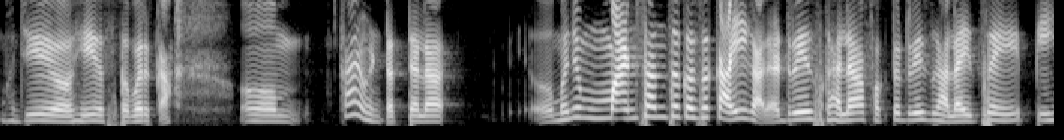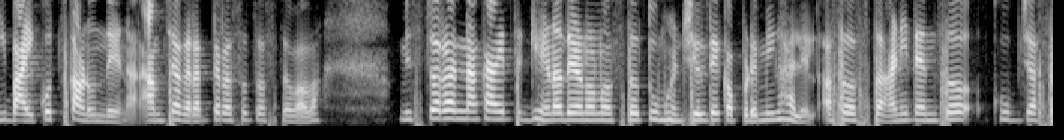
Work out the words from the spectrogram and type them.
म्हणजे हे असतं बरं का. काय म्हणतात त्याला? म्हणजे माणसांचं कसं काही घाला ड्रेस घाला फक्त ड्रेस घालायचं आहे तेही बायकोच काढून देणार. आमच्या घरात तर असंच असतं बाबा. मिस्टरांना काय घेणं देणं नसतं तू म्हणशील ते कपडे मी घालेल असं असतं. आणि त्यांचं खूप जास्त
